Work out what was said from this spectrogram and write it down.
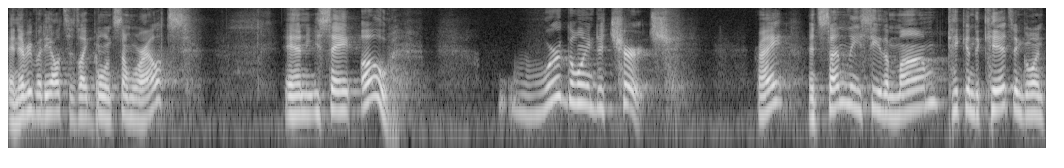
And everybody else is like going somewhere else. And you say, oh, we're going to church right? And suddenly you see the mom taking the kids and going,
